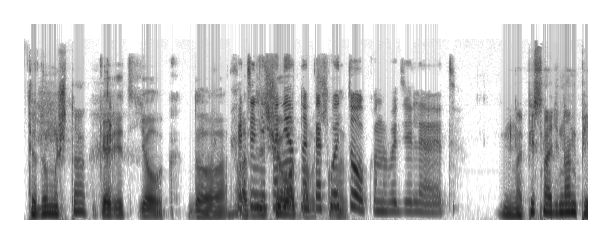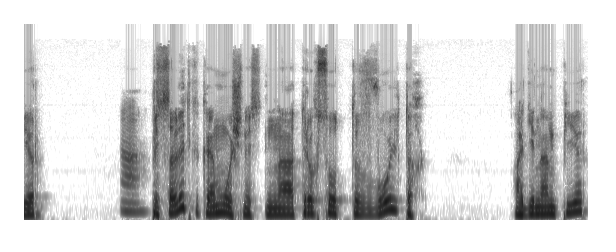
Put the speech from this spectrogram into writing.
Ты думаешь так? Горит елка, да. Хотя а непонятно, какой шар? ток он выделяет. Написано 1 ампер. А. Представляете, какая мощность на 300 вольтах? 1 ампер,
